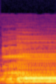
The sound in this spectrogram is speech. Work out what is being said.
Mm-hmm.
